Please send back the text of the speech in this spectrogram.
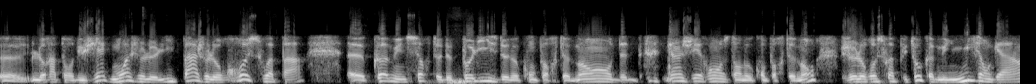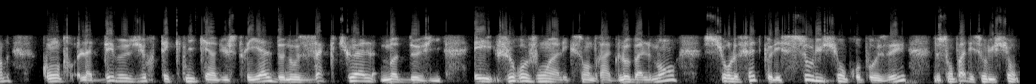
euh, le rapport du GIEC, moi je le lis pas, je le reçois pas euh, comme une sorte de police de nos comportements, d'ingérence dans nos comportements. Je le reçois plutôt comme une mise en garde contre la démesure technique et industrielle de nos actuels modes de vie. Et je rejoins Alexandra globalement sur le fait que les solutions proposées ne sont pas des solutions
